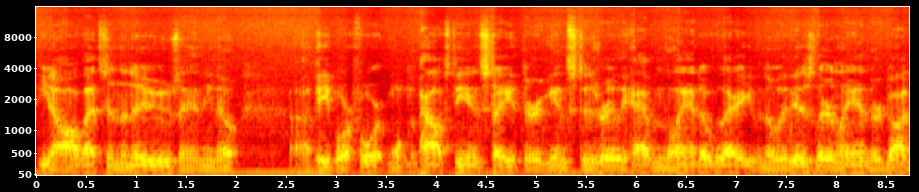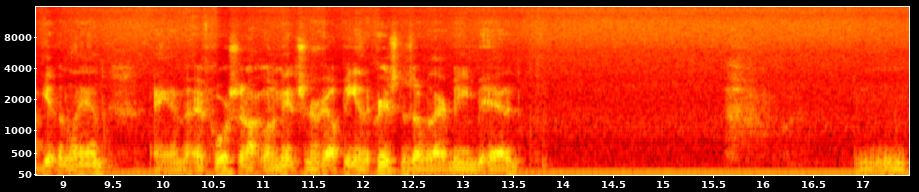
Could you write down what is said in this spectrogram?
You know, all that's in the news, and you know, uh, people are for it, wanting the Palestinian state. They're against Israeli having the land over there, even though it is their land, their God-given land. And of course, they're not going to mention or help any of the Christians over there being beheaded. Mm.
